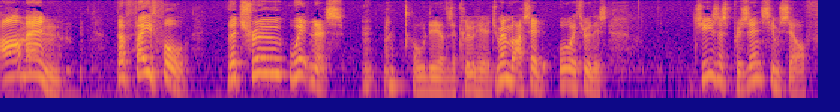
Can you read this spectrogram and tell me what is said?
Amen, the faithful, the true witness. oh dear, there's a clue here. Do you remember I said all the way through this? Jesus presents himself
